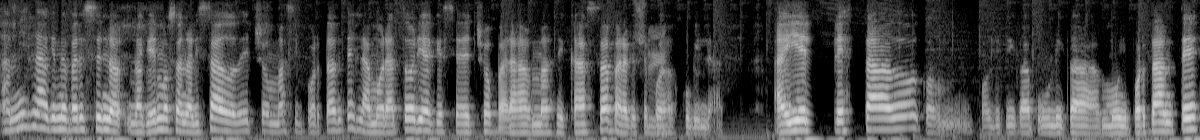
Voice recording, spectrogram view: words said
a mí es la que me parece, la que hemos analizado, de hecho, más importante, es la moratoria que se ha hecho para más de casa para que se puedan jubilar. Ahí el, Estado, con política pública muy importante,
